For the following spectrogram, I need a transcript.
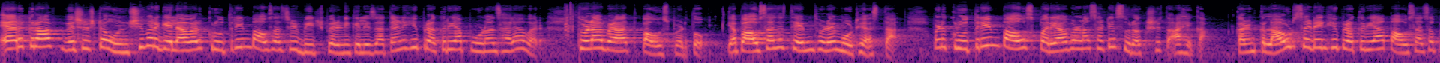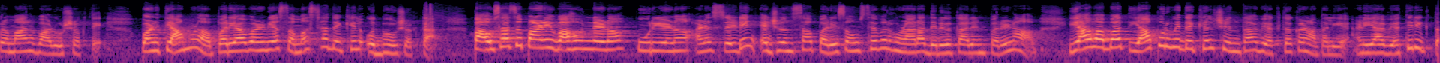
एअरक्राफ्ट विशिष्ट उंचीवर गेल्यावर कृत्रिम पावसाची बीज पेरणी केली जाते आणि ही प्रक्रिया पूर्ण झाल्यावर थोड्या वेळात पाऊस पडतो. या पावसाचे थेंब थोडे मोठे असतात. पण कृत्रिम पाऊस पर्यावरणासाठी सुरक्षित आहे का? कारण क्लाउड सेडिंग ही प्रक्रिया पावसाचं प्रमाण वाढू शकते. पण त्यामुळं पर्यावरणीय समस्या देखील उद्भवू शकतात. पावसाचं पाणी वाहून नेणं पूर येणं आणि सेडिंग एजन्टचा परिसंस्थेवर होणारा दीर्घकालीन परिणाम याबाबत यापूर्वी देखील चिंता व्यक्त करण्यात आली आहे. आणि या व्यतिरिक्त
